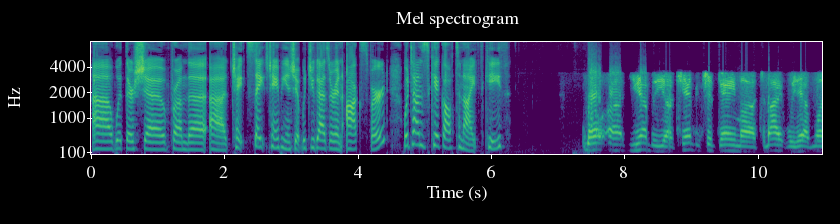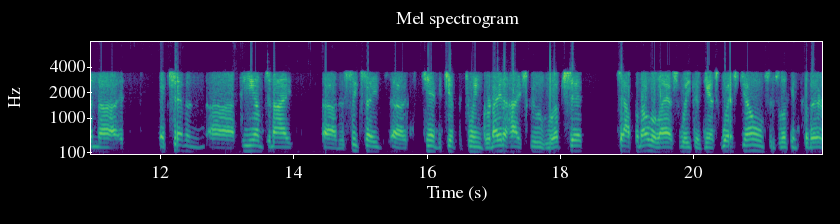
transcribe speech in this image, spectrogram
uh, with their show from the uh, state championship, which you guys are in Oxford. What time is the kickoff tonight? Keith? Well, uh, you have the uh, championship game uh, tonight. We have one uh, at, at 7 uh, p.m. tonight, uh, the 6A uh, championship between Grenada High School, who upset South Panola last week, against West Jones, who's looking for their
